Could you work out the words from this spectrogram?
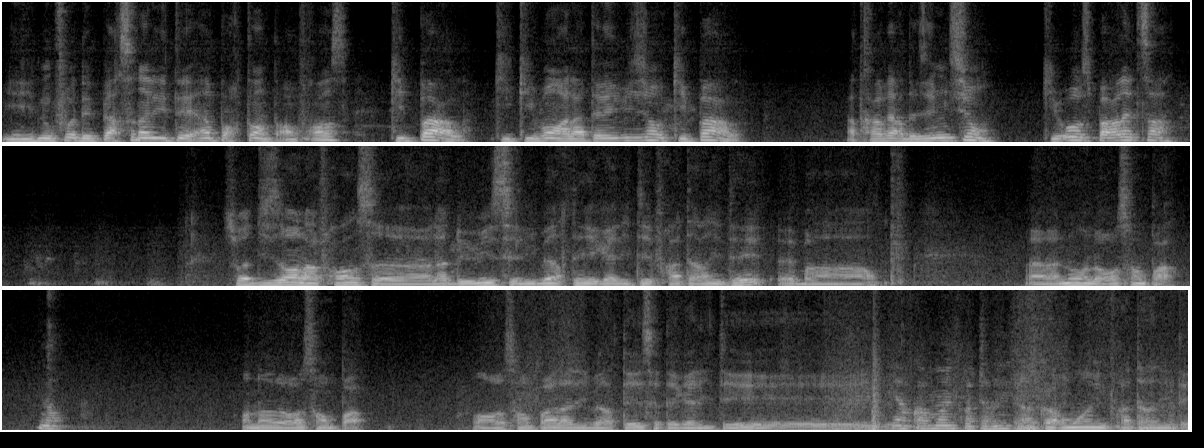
il nous faut des personnalités importantes en France qui parlent, qui, qui vont à la télévision, qui parlent à travers des émissions, qui osent parler de ça. Soi-disant, la France, euh, la devise, c'est liberté, égalité, fraternité. Eh ben, euh, nous, on ne le ressent pas. Non. On ne le ressent pas. On ne ressent pas la liberté, cette égalité et, Et encore moins une fraternité. et encore moins une fraternité.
